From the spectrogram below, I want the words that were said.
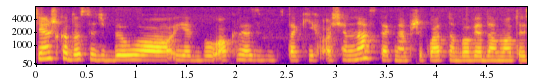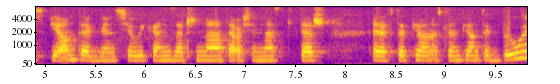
ciężko dosyć było, jak był okres w takich osiemnastek na przykład, no bo wiadomo, to jest piątek, więc się weekend zaczyna, te osiemnastki też e, w, te w ten piątek były,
